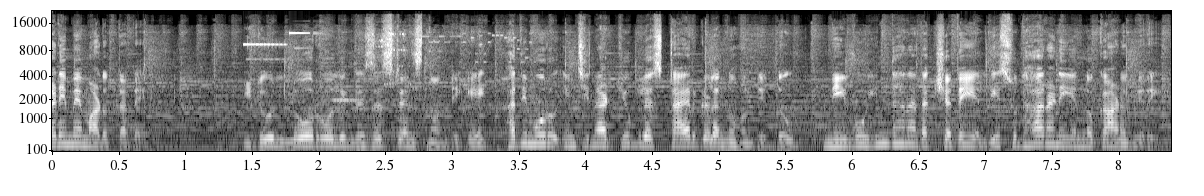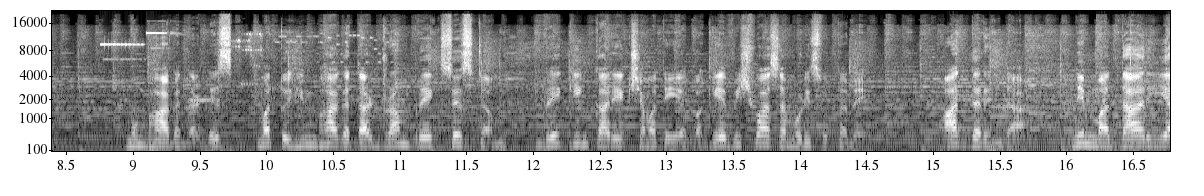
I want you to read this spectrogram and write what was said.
ಕಡಿಮೆ ಮಾಡುತ್ತದೆ. ಇದು ಲೋ ರೋಲಿಂಗ್ ರೆಸಿಸ್ಟೆನ್ಸ್ನೊಂದಿಗೆ ಹದಿಮೂರು ಇಂಚಿನ ಟ್ಯೂಬ್ಲೆಸ್ ಟೈರ್ಗಳನ್ನು ಹೊಂದಿದ್ದು, ನೀವು ಇಂಧನ ದಕ್ಷತೆಯಲ್ಲಿ ಸುಧಾರಣೆಯನ್ನು ಕಾಣುವಿರಿ. ಮುಂಭಾಗದ ಡಿಸ್ಕ್ ಮತ್ತು ಹಿಂಭಾಗದ ಡ್ರಮ್ ಬ್ರೇಕ್ ಸಿಸ್ಟಮ್ ಬ್ರೇಕಿಂಗ್ ಕಾರ್ಯಕ್ಷಮತೆಯ ಬಗ್ಗೆ ವಿಶ್ವಾಸ ಮೂಡಿಸುತ್ತದೆ. ಆದ್ದರಿಂದ ನಿಮ್ಮ ದಾರಿಯ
